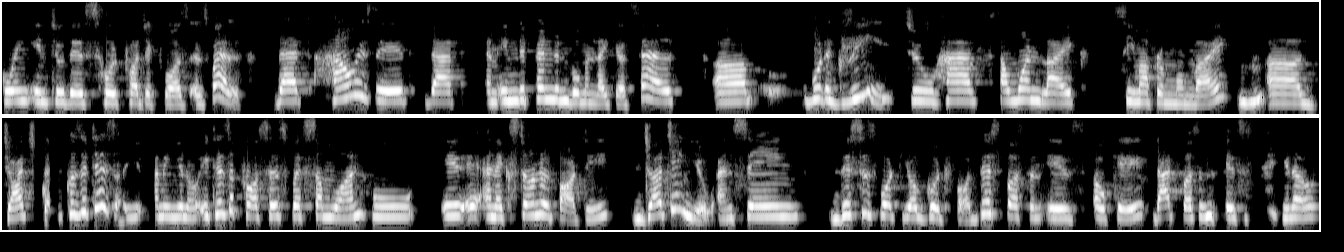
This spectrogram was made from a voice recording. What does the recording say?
going into this whole project was as well. That how is it that an independent woman like yourself uh, would agree to have someone like Sima from Mumbai mm-hmm. uh, judge them because it is, I mean, you know, it is a process where someone who an external party judging you and saying this is what you're good for. This person is okay. That person is, you know,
